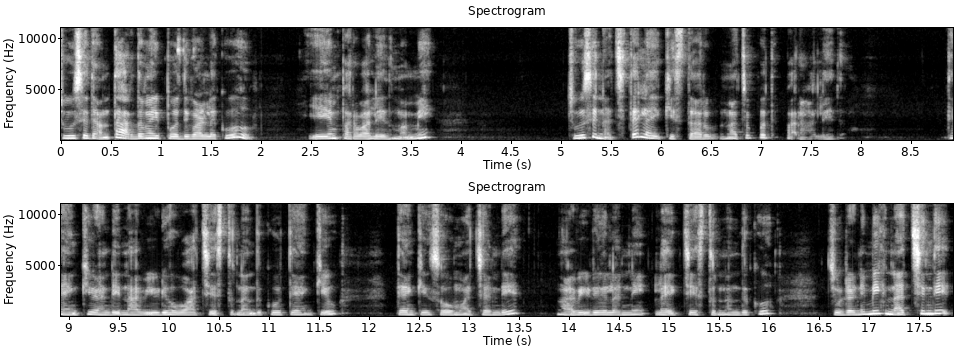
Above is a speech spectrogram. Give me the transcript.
చూసేది అంతా అర్థమైపోద్ది వాళ్ళకు ఏం పర్వాలేదు మమ్మీ. చూసి నచ్చితే లైక్ ఇస్తారు నచ్చకపోతే పర్వాలేదు. థ్యాంక్ యూ అండి నా వీడియో వాచ్ చేస్తున్నందుకు. Thank you. Thank you so much అండి. నా వీడియోలన్నీ లైక్ చేస్తున్నందుకు. చూడండి మీకు నచ్చింది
